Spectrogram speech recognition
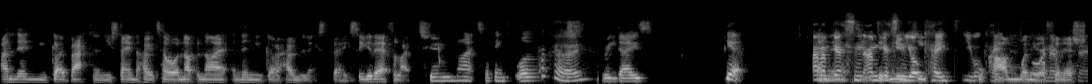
and then you go back and you stay in the hotel another night and then you go home the next day. So you're there for like two nights i think it was okay. three days. Yeah. And, and i'm guessing i'm guessing you're catered you got catered when you're finished.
